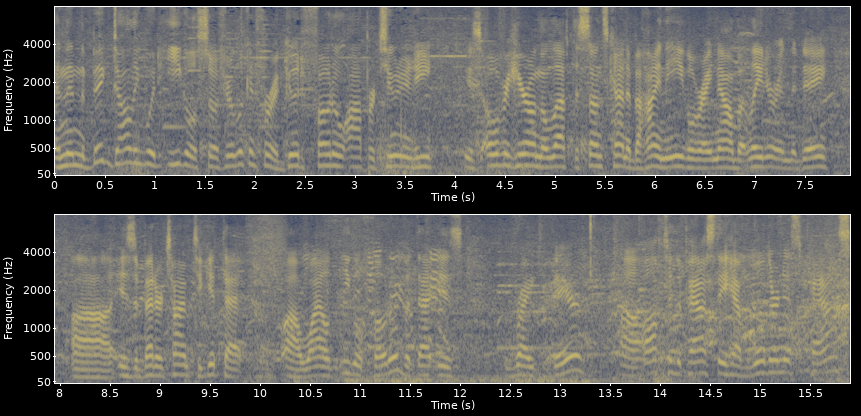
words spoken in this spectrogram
And then the big dollywood eagle. So if you're looking for a good photo opportunity is over here on the left. The sun's kind of behind the eagle right now but later in the day uh, is a better time to get that uh, wild eagle photo. But that is right there uh, off to the pass they have wilderness pass.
